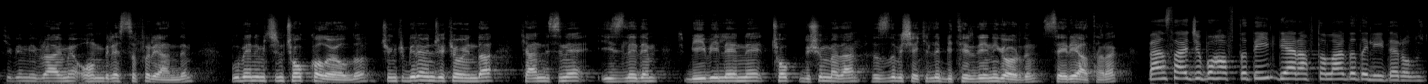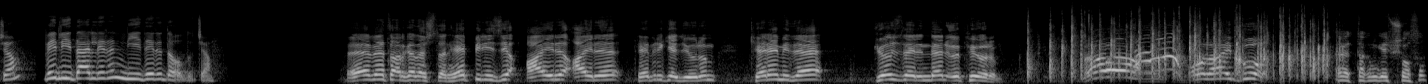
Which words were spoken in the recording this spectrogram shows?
Rakibim İbrahim'i 11'e 0 yendim. Bu benim için çok kolay oldu. Çünkü bir önceki oyunda kendisini izledim. BB'lerini çok düşünmeden hızlı bir şekilde bitirdiğini gördüm seri atarak. Ben sadece bu hafta değil, diğer haftalarda da lider olacağım. Ve liderlerin lideri de olacağım. Evet arkadaşlar hepinizi ayrı ayrı tebrik ediyorum. Kerem'i de gözlerinden öpüyorum. Bravo! Olay bu. Evet takım geçmiş olsun.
